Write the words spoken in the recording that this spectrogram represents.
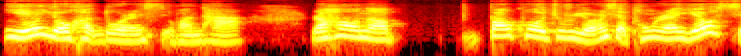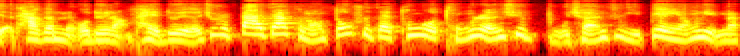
也有很多人喜欢她。然后呢，包括就是有人写同人，也有写她跟美国队长配对的，就是大家可能都是在通过同人去补全自己电影里面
